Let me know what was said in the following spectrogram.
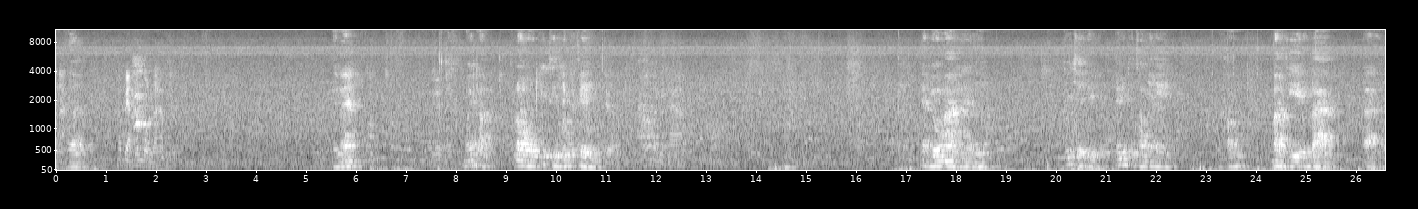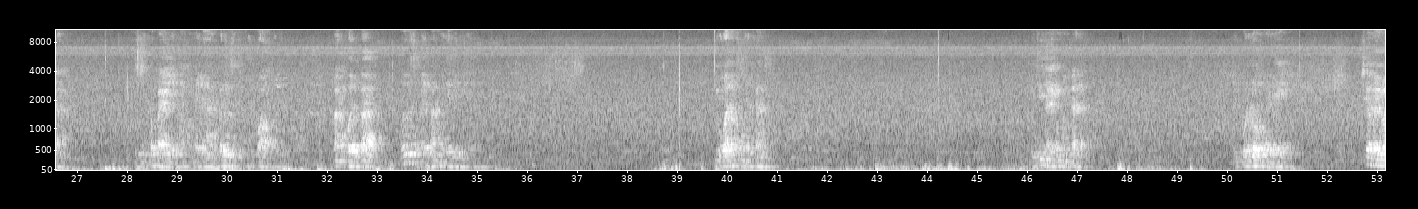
นะเออถ้าแบตมันหมดแล้วครับ เห็นไหมเหมือนกับเราคิดถึงคนเก่งเจอสวัดีคยาโยมา บนโลกใบนี้เชื่อไหม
